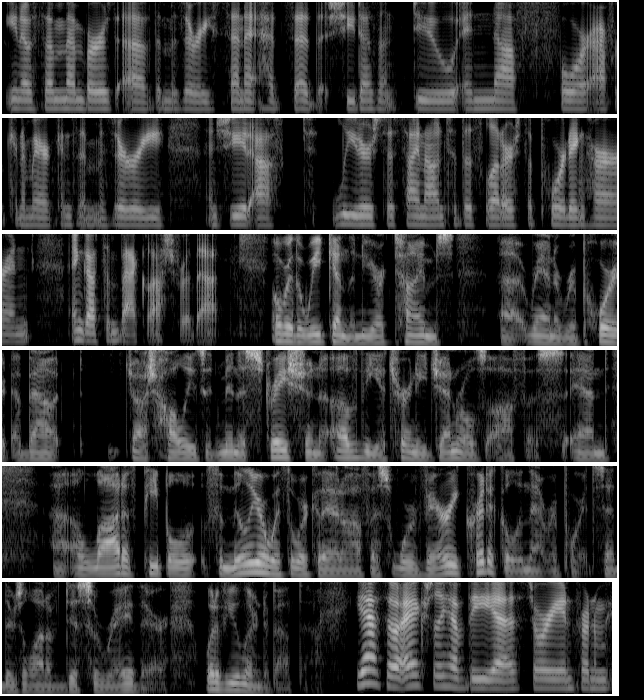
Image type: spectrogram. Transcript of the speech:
you know, some members of the Missouri Senate had said that she doesn't do enough for African Americans in Missouri. And she had asked leaders to sign on to this letter supporting her and, and got some backlash for that. Over the weekend, the New York Times uh, ran a report about Josh Hawley's administration of the Attorney General's office. And uh, a lot of people familiar with the work of that office were very critical in that report, said there's a lot of disarray there. What have you learned about that? Yeah, so I actually have the uh, story in front of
